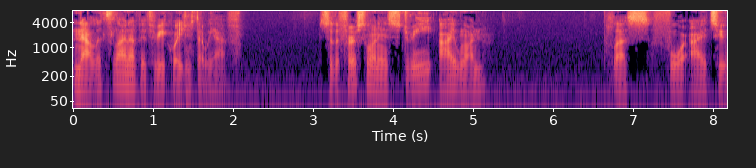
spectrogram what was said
Now let's line up the three equations that we have. So the first one is 3i1 plus 4i2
